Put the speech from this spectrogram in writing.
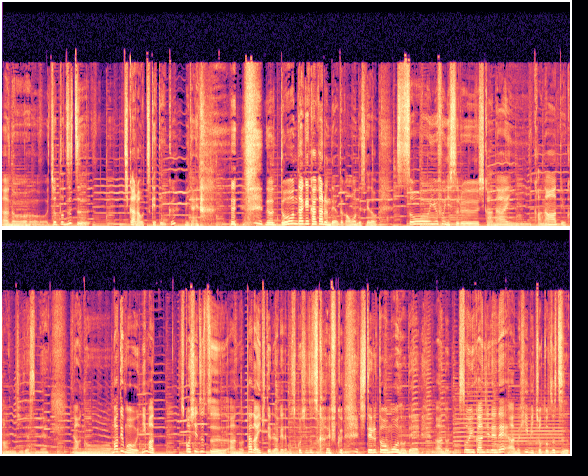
あの、ちょっとずつ力をつけていくみたいな どんだけかかるんだよとか思うんですけどそういう風にするしかないかなっていう感じですね。あのまあでも今少しずつあのただ生きてるだけでも少しずつ 回復してると思うのであのそういう感じでねあの日々ちょっとずつ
